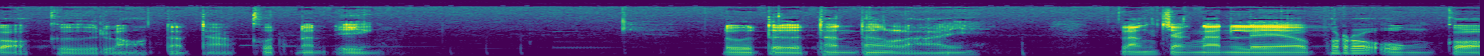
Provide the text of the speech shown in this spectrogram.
ก็คือเราตถาคตนั่นเอง ดูเถิดท่านทั้งหลาย หลังจากนั้นแล้วพระองค์ก็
